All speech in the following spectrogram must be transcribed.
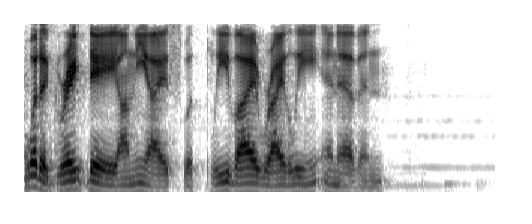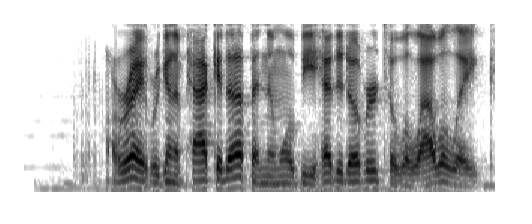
What a great day on the ice with Levi, Rylee, and Evan. All right, we're going to pack it up and then we'll be headed over to Wallowa Lake.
